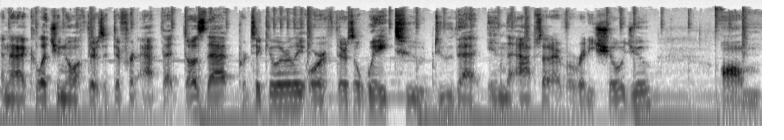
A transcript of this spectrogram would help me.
And I can let you know if there's a different app that does that particularly, or if there's a way to do that in the apps that I've already showed you. Um,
